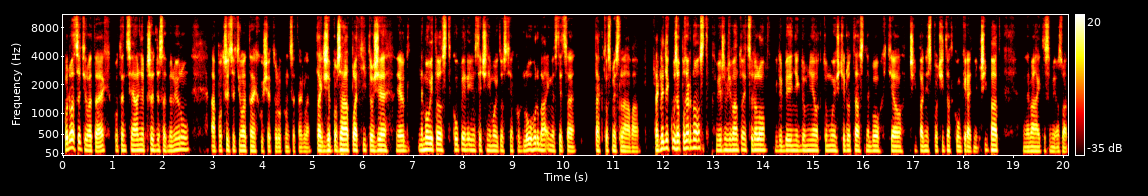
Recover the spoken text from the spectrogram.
po 20 letech potenciálně přes 10 milionů a po 30 letech už je to dokonce takhle. Takže pořád platí to, že je nemovitost, koupení investiční nemovitosti jako dlouhodobá investice tak to smysl dává. Takhle děkuji za pozornost, věřím, že vám to něco dalo. Kdyby někdo měl k tomu ještě dotaz nebo chtěl případně spočítat konkrétní případ, neváhejte se mi ozvat.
